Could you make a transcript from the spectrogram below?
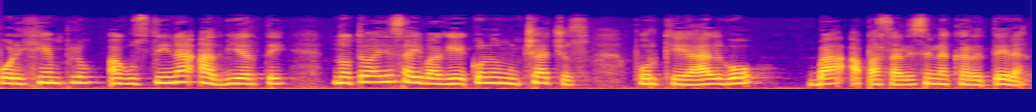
Por ejemplo, Agustina advierte, no te vayas a Ibagué con los muchachos, porque algo va a pasarles en la carretera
